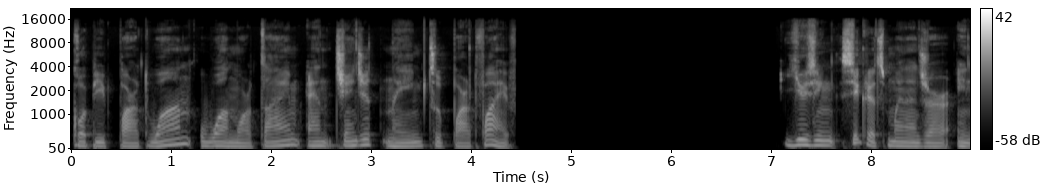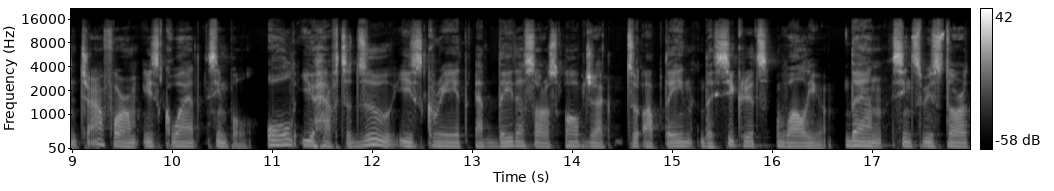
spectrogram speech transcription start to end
copy part 1 one more time and change its name to part 5. Using Secrets Manager in Terraform is quite simple. All you have to do is create a data source object to obtain the secrets value. Then, since we stored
